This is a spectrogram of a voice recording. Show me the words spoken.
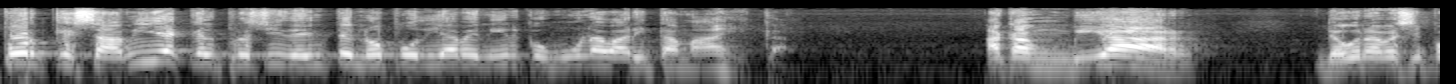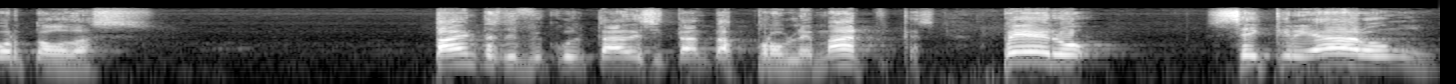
porque sabía que el presidente no podía venir con una varita mágica a cambiar de una vez y por todas tantas dificultades y tantas problemáticas. Pero se crearon,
